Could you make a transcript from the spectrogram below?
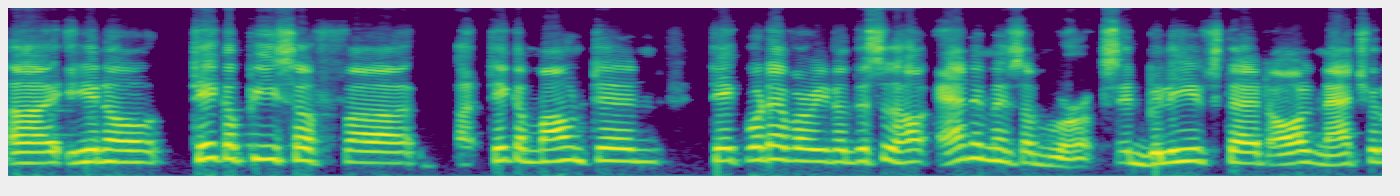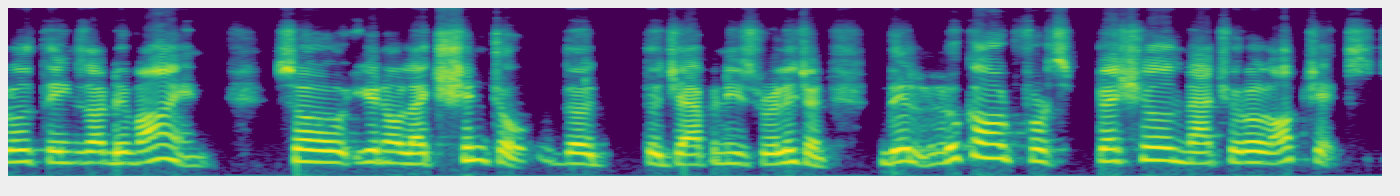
uh, you know, take a piece of, uh, uh, take a mountain, take whatever, you know, this is how animism works. It believes that all natural things are divine. So, you know, like Shinto, the the Japanese religion. They look out for special natural objects.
